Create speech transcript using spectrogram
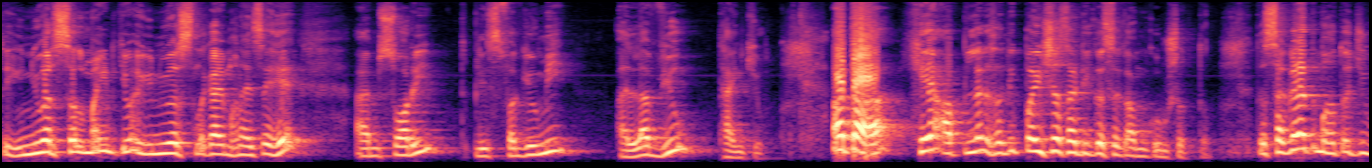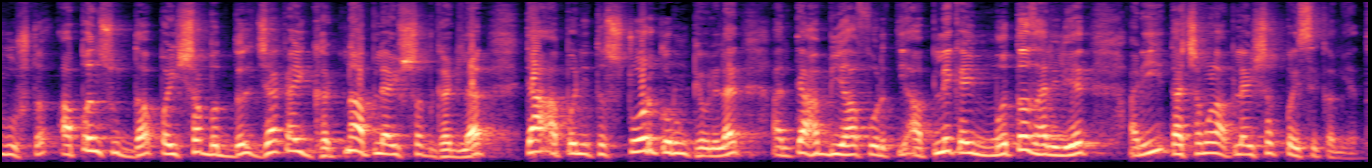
तर युनिव्हर्सल माइंड किंवा युनिव्हर्सला काय म्हणायचं हे? I am sorry please forgive me I love you thank you आता हे आपल्यासाठी पैशासाठी कसं काम करू शकतं? तर सगळ्यात महत्त्वाची गोष्ट आपण सुद्धा पैशाबद्दल ज्या काही घटना आपल्या आयुष्यात घडल्यात त्या आपण इथं स्टोअर करून ठेवलेल्या आहेत आणि त्या बिहाफवरती आपले काही मतं झालेली आहेत आणि त्याच्यामुळे आपल्या आयुष्यात पैसे कमी आहेत.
